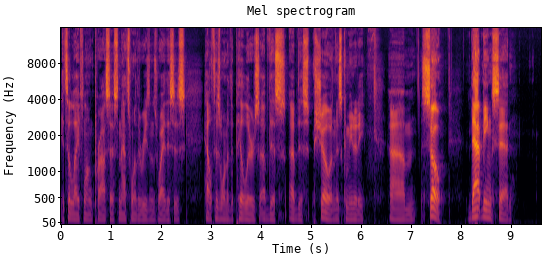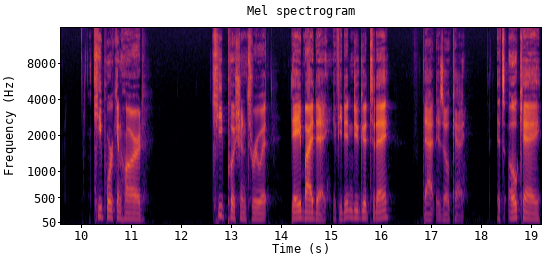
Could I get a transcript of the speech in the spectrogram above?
it's a lifelong process, and that's one of the reasons why this is health is one of the pillars of this of this show and this community. Um, so, that being said, keep working hard, keep pushing through it day by day. If you didn't do good today, that is okay. It's okay.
